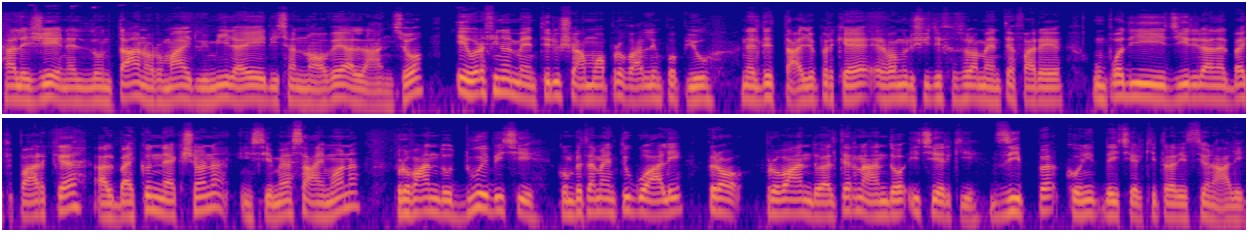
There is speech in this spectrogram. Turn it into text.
a Leger nel lontano ormai 2019 al lancio e ora finalmente riusciamo a provarli un po' più nel dettaglio perché eravamo riusciti solamente a fare un po' di giri là nel bike park al bike connection insieme a Simon provando due bici completamente uguali però provando e alternando i cerchi zip con dei cerchi tradizionali.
